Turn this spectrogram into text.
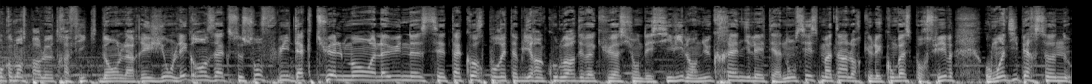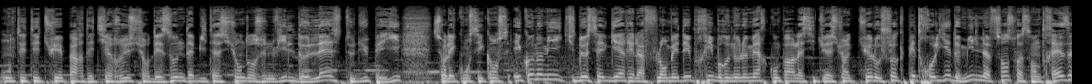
On commence par le trafic. Dans la région, les grands axes sont fluides. Actuellement, à la une, cet accord pour établir un couloir d'évacuation des civils en Ukraine. Il a été annoncé ce matin alors que les combats se poursuivent. Au moins 10 personnes ont été tuées par des tirs russes sur des zones d'habitation dans une ville de l'Est du pays. Sur les conséquences économiques de cette guerre et la flambée des prix, Bruno Le Maire compare la situation actuelle au choc pétrolier de 1973.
